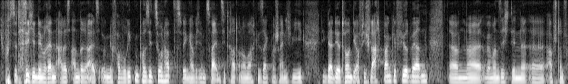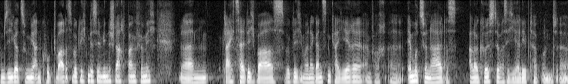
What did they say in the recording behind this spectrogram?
Ich wusste, dass ich in dem Rennen alles andere als irgendeine Favoritenposition habe. Deswegen habe ich dem zweiten Zitat auch nochmal gesagt, wahrscheinlich wie die Gladiatoren, die auf die Schlachtbank geführt werden. Ähm, äh, wenn man sich den äh, Abstand vom Sieger zu mir anguckt, war das wirklich ein bisschen wie eine Schlachtbank für mich. Ähm, gleichzeitig war es wirklich in meiner ganzen Karriere einfach äh, emotional das Allergrößte, was ich je erlebt habe. Und äh,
